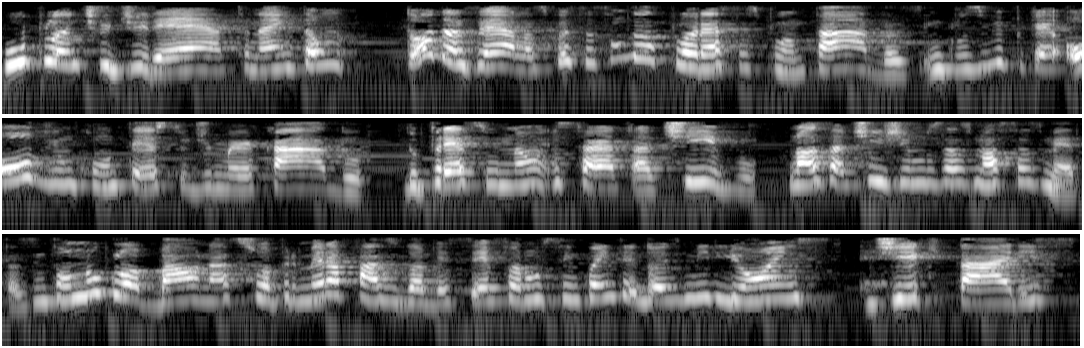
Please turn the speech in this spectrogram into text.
o plantio direto, né? Então, todas elas, com exceção das florestas plantadas, inclusive porque houve um contexto de mercado do preço não estar atrativo, nós atingimos as nossas metas. Então, no global, na sua primeira fase do ABC, foram 52 milhões de hectares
